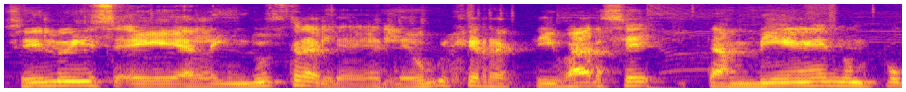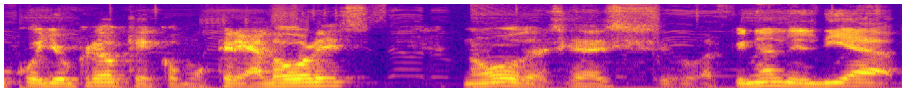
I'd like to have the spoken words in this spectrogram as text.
Sí, Luis, eh, a la industria le, le urge reactivarse. También un poco yo creo que como creadores, ¿no? O sea, al final del día,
